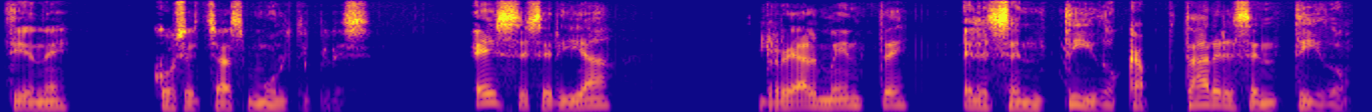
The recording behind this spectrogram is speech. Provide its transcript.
tiene cosechas múltiples. Ese sería realmente el sentido, captar el sentido.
